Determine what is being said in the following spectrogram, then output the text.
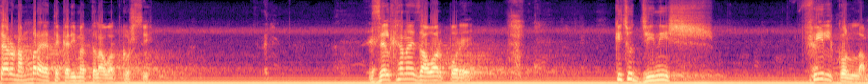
তেরো নাম্বার আয়াতে কারিমা তেলাওয়াত করছি। জেলখানায় যাওয়ার পরে কিছু জিনিস ফিল করলাম।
